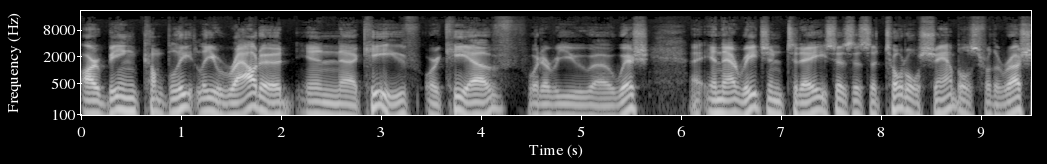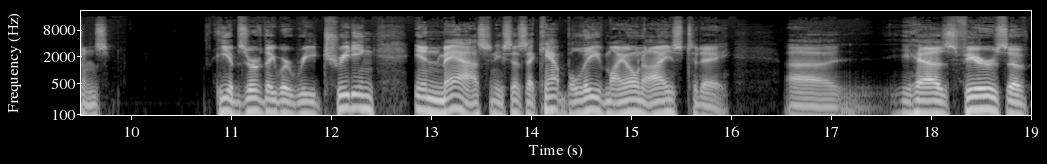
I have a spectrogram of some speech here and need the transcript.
are being completely routed in uh, Kiev or Kiev, whatever you uh, wish, uh, in that region today. He says it's a total shambles for the Russians. He observed they were retreating in mass, and he says, I can't believe my own eyes today. Uh, he has fears of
